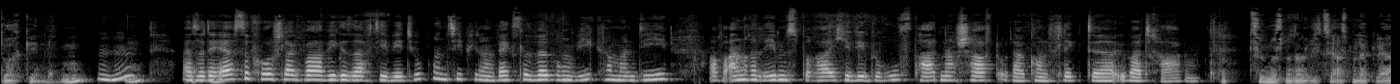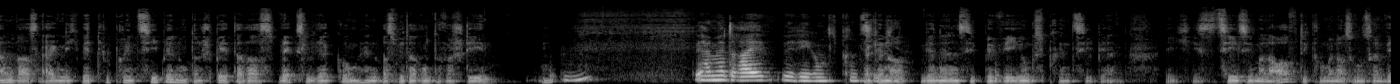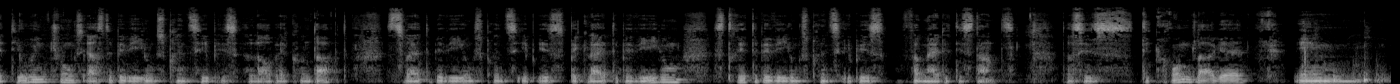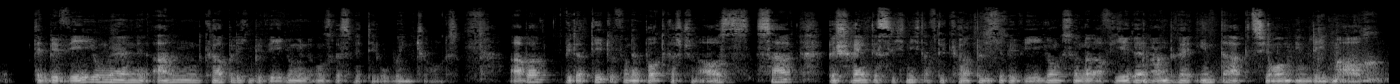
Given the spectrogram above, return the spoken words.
durchgehen. Mhm. Mhm. mhm. Also der erste Vorschlag war, wie gesagt, die WTO-Prinzipien und Wechselwirkungen. Wie kann man die auf andere Lebensbereiche wie Beruf, Partnerschaft oder Konflikte übertragen? Dazu muss man natürlich zuerst mal erklären, was eigentlich WTO-Prinzipien und dann später was Wechselwirkungen, was wir darunter verstehen. Mhm. Wir haben ja drei Bewegungsprinzipien. Ja, genau. Wir nennen sie Bewegungsprinzipien. Ich, zähle sie mal auf. Die kommen aus unserem WTO Wing Chun. Das erste Bewegungsprinzip ist erlaube Kontakt. Das zweite Bewegungsprinzip ist begleite Bewegung. Das dritte Bewegungsprinzip ist vermeide Distanz. Das ist die Grundlage in den Bewegungen, in allen körperlichen Bewegungen unseres WTO Wing Chuns. Aber wie der Titel von dem Podcast schon aussagt, beschränkt es sich nicht auf die körperliche Bewegung, sondern auf jede andere Interaktion im Leben auch.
